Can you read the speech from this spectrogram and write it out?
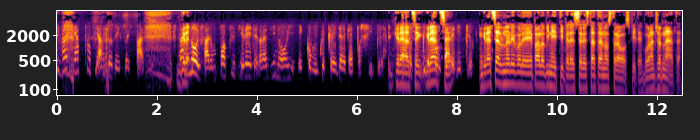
Si va riappropriando dei suoi spazi. Sta Gra- a noi fare un po' più di rete tra di noi e comunque credere che è possibile. Grazie, è possibile grazie. Grazie all'onorevole Paolo Binetti per essere stata nostra ospite. Buona giornata.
